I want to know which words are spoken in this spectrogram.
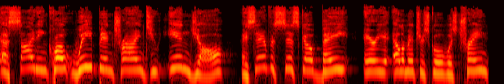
uh, citing, quote, we've been trying to end y'all. A San Francisco Bay Area elementary school was trained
